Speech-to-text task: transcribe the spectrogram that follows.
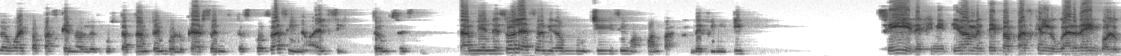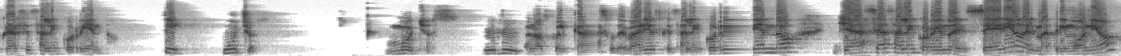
luego hay papás que no les gusta tanto involucrarse en estas cosas y no, él sí. Entonces, también eso le ha servido muchísimo a Juan Pablo, definitivo. Sí, definitivamente hay papás que en lugar de involucrarse salen corriendo. Sí, muchos. Muchos. Conozco el caso de varios que salen corriendo, ya sea salen corriendo en serio del matrimonio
